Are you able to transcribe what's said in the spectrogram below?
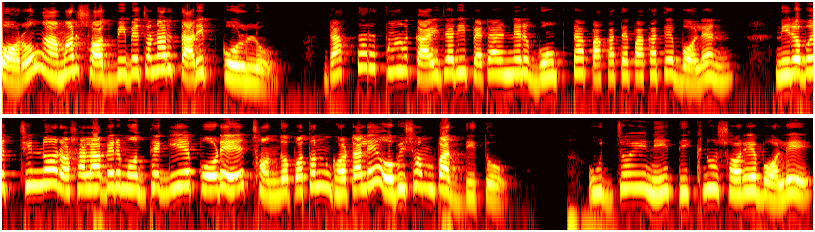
বরং আমার সদ্বিবেচনার তারিফ করল। ডাক্তার তাঁর কাইজারি প্যাটার্নের গোঁপটা পাকাতে পাকাতে বলেন নিরবচ্ছিন্ন রসালাপের মধ্যে গিয়ে পড়ে ছন্দপতন ঘটালে অভিসম্পাদ দিত। উজ্জয়িনী তীক্ষ্ণ স্বরে বলে,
